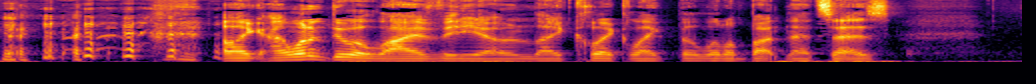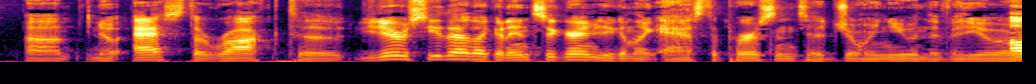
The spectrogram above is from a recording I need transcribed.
like I want to do a live video and like click like the little button that says, um, you know, ask the Rock to. You ever see that like on Instagram? You can like ask the person to join you in the video or Oh,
